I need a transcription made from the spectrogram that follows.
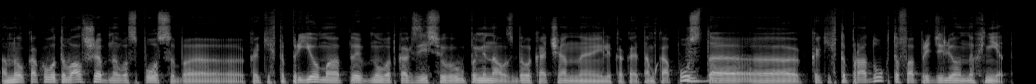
ну, какого-то волшебного способа, каких-то приема, ну, вот как здесь упоминалось, белокочанная или какая там капуста, угу. каких-то продуктов определенных нет.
